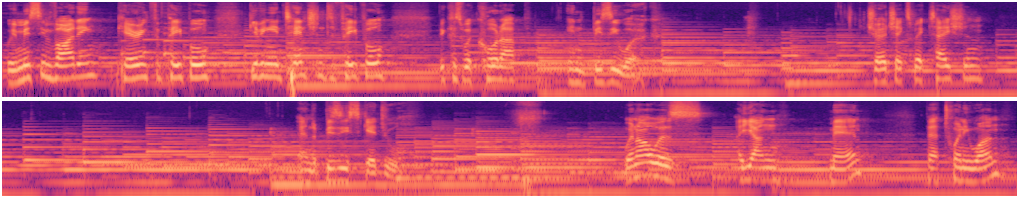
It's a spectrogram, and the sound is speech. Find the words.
We miss inviting, caring for people, giving intention to people because we're caught up in busy work. Church expectation and a busy schedule. When I was a young man, about 21,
